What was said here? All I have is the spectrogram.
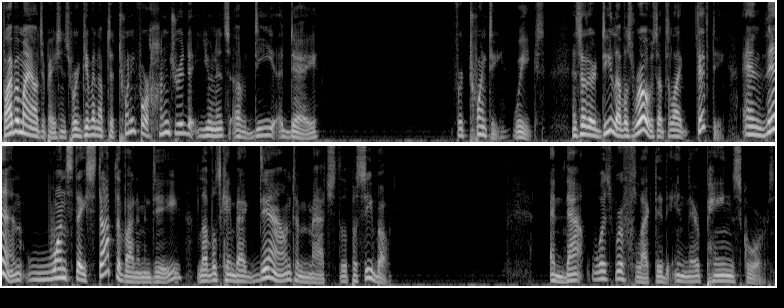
Fibromyalgia patients were given up to 2,400 units of D a day for 20 weeks, and so their D levels rose up to like 50. And then, once they stopped the vitamin D, levels came back down to match the placebo. And that was reflected in their pain scores.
